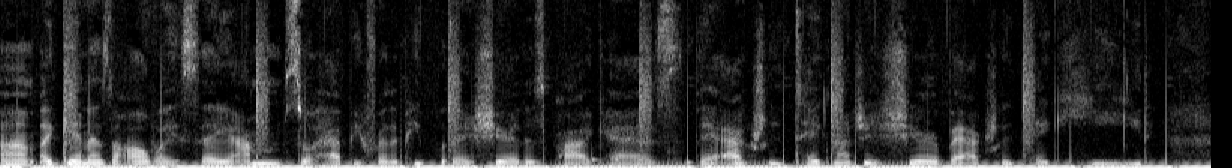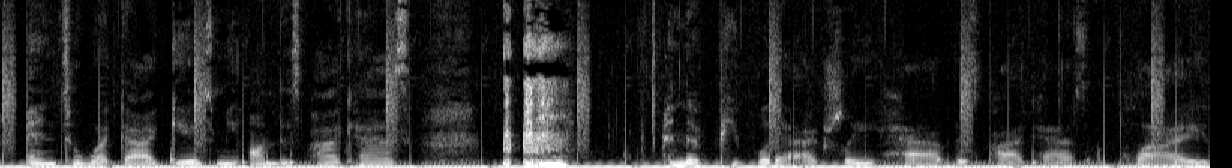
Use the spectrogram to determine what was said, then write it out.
Um, again, as I always say, I'm so happy for the people that share this podcast, that actually take, not just share, but actually take heed into what God gives me on this podcast. and the people that actually have this podcast applied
